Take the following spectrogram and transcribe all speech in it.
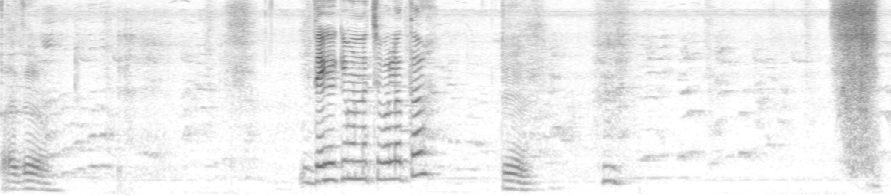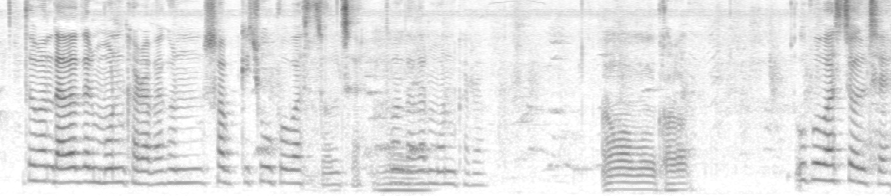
তাই তো। দেখে কি মনে হচ্ছে বলো তো? তোমার দাদাদের মন খারাপ এখন সব কিছু উপবাস চলছে। তোমার দাদার মন খারাপ। আমার মন খারাপ। উপবাস চলছে।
